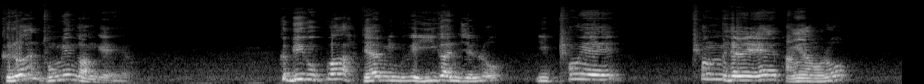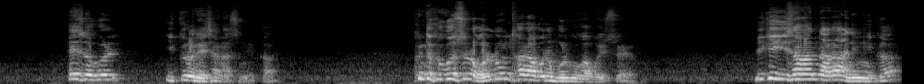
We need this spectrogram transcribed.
그러한 동맹 관계예요. 그 미국과 대한민국의 이간질로 이 평해 편회의 방향으로 해석을 이끌어내지 않았습니까? 근데 그것을 언론 탄압으로 몰고 가고 있어요. 이게 이상한 나라 아닙니까?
